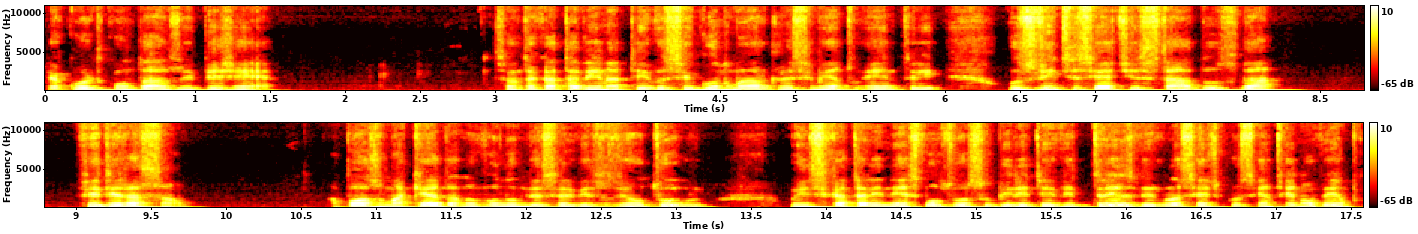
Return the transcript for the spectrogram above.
de acordo com dados do IPGE. Santa Catarina teve o segundo maior crescimento entre os 27 estados da federação. Após uma queda no volume de serviços em outubro, o índice catarinense voltou a subir e teve 3,7% em novembro,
